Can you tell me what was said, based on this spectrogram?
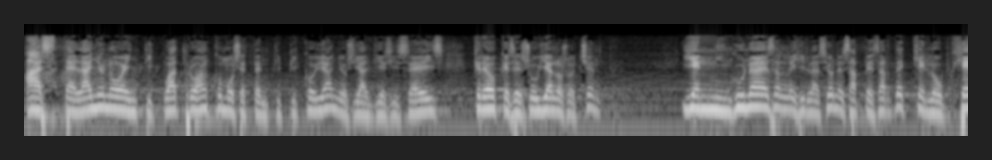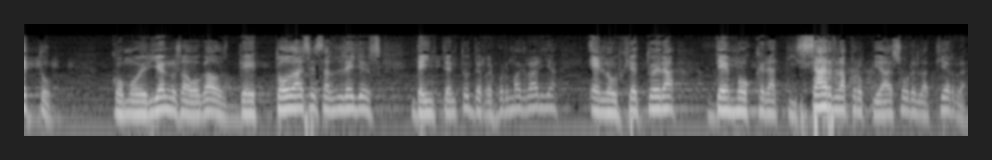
Hasta el año 94 van como setenta y pico de años y al 16 creo que se sube a los 80. Y en ninguna de esas legislaciones, a pesar de que el objeto, como dirían los abogados, de todas esas leyes de intentos de reforma agraria, el objeto era democratizar la propiedad sobre la tierra,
